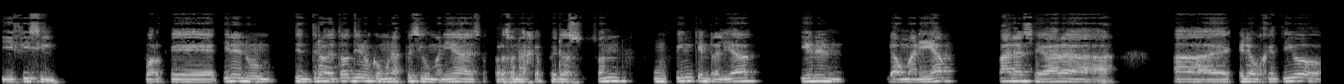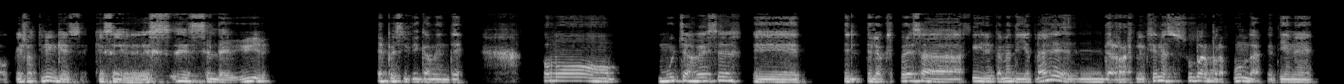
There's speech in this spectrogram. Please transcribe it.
y difícil, porque tienen un, dentro de todo tienen como una especie de humanidad de esos personajes, pero son un fin que en realidad tienen la humanidad para llegar a, el objetivo que ellos tienen, que es, que es, es- el de vivir específicamente. Como muchas veces eh, te, lo expresa así directamente y a través de, reflexiones súper profundas que tiene,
